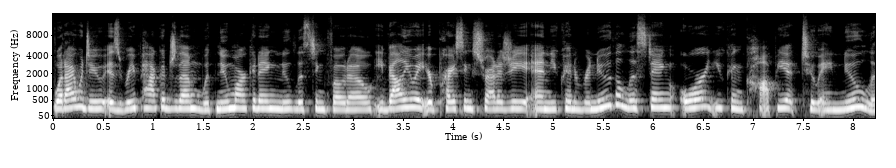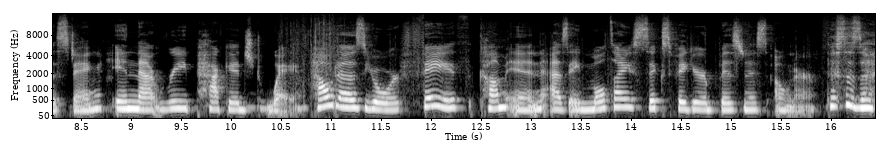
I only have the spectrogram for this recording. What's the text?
What I would do is repackage them with new marketing, new listing photo, evaluate your pricing strategy, and you can renew the listing or you can copy it to a new listing in that repackaged way. How does your faith come in as a multi six figure business owner? This is a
